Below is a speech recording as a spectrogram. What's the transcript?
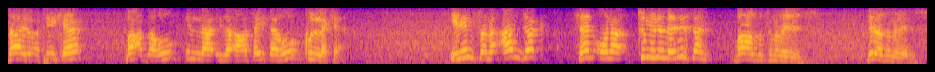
la yu'tike ba'dahu illa iza a'teytehu kulleke. İlim sana ancak sen ona tümünü verirsen bazısını verir. Birazını verir.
